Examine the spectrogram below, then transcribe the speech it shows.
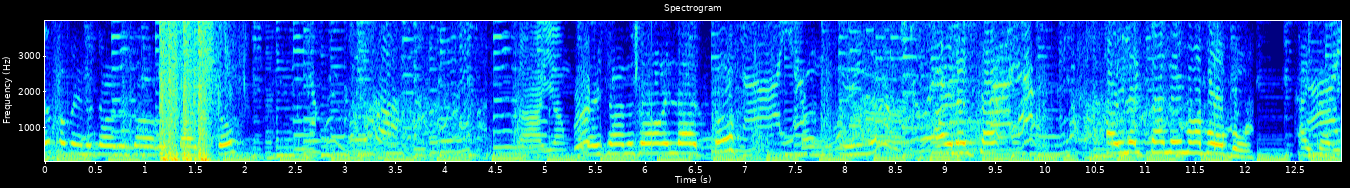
Ang ina, patay na sana sa akin lahat to. Sayang, bro. Sana sa akin lahat to. Ang ina. Highlight sa... Highlight sana yung mga bobo. Ay, sorry.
